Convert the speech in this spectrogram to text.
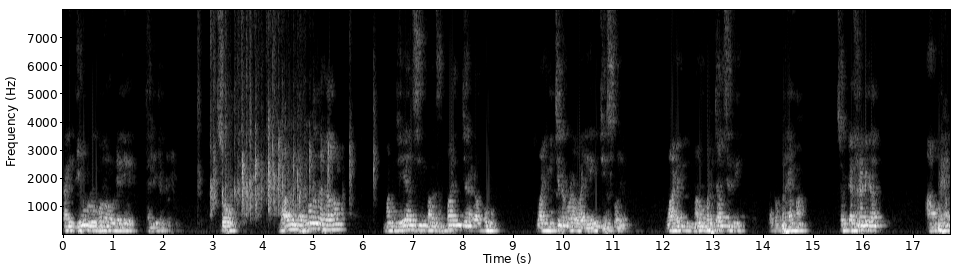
కానీ దేవుడు రూపంలో ఉండేదే తల్లిదండ్రులు. సో వాళ్ళు బతుకున్నంత కాలం మనం చేయాల్సింది మనం సంపాదించిన డబ్బు వాళ్ళకి ఇచ్చినా కూడా వాళ్ళు ఏమి చేసుకోలేరు. వాళ్ళకి మనం పంచాల్సింది ఒక ప్రేమ. సో డెఫినెట్గా ఆ ప్రేమ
